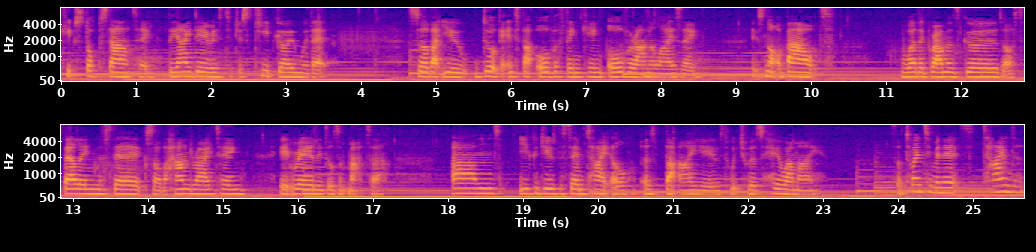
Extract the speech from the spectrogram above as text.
keep stop starting. The idea is to just keep going with it so that you don't get into that overthinking, over analysing. It's not about whether grammar's good or spelling mistakes or the handwriting, it really doesn't matter. And you could use the same title as that I used, which was Who Am I? So 20 minutes, timed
